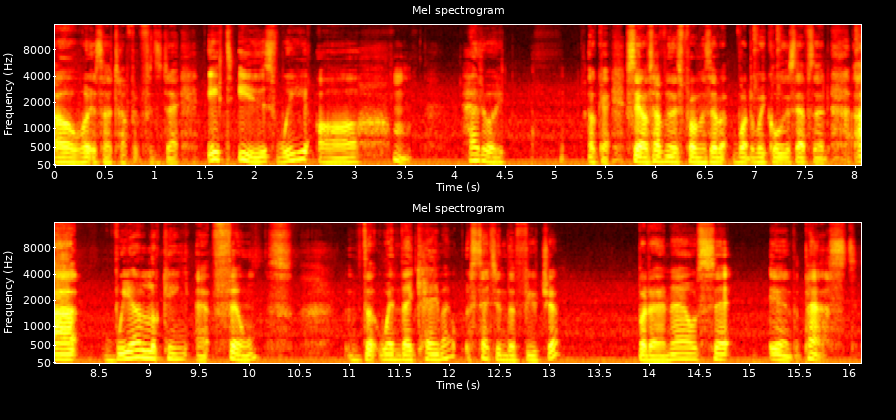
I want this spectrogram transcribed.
Oh, what is our topic for today? It is we are. Hmm. How do I? Okay, see, I was having this problem about what do we call this episode. Uh, we are looking at films that, when they came out, were set in the future, but are now set in the past.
